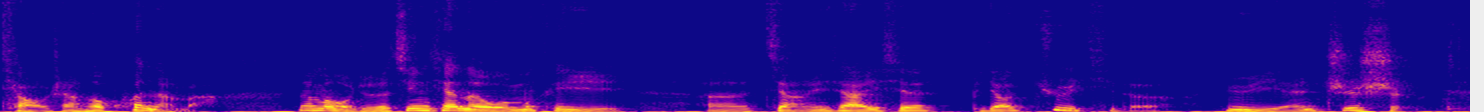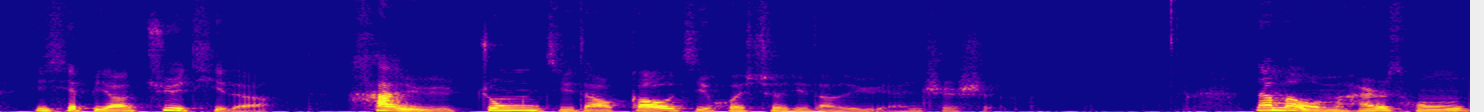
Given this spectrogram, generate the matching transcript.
挑战和困难吧。那么我觉得今天呢，我们可以呃讲一下一些比较具体的语言知识，一些比较具体的汉语中级到高级会涉及到的语言知识。那么我们还是从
